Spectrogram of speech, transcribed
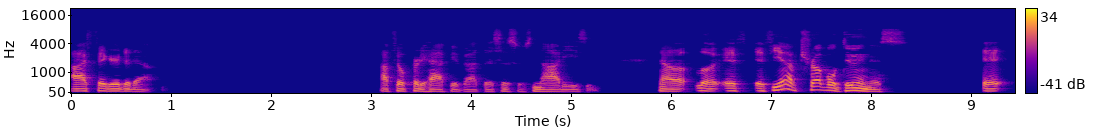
I figured it out. I feel pretty happy about this. This was not easy. Now, look, if if you have trouble doing this, it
